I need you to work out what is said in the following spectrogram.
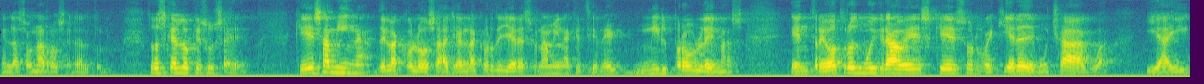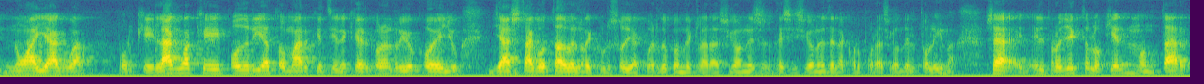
en la zona rosera del Tolima. Entonces, ¿qué es lo que sucede? Que esa mina de la Colosa, allá en la cordillera, es una mina que tiene mil problemas, entre otros muy graves que eso requiere de mucha agua, y ahí no hay agua porque el agua que podría tomar, que tiene que ver con el río Coello, ya está agotado el recurso de acuerdo con declaraciones, decisiones de la Corporación del Tolima. O sea, el, proyecto lo quieren montar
